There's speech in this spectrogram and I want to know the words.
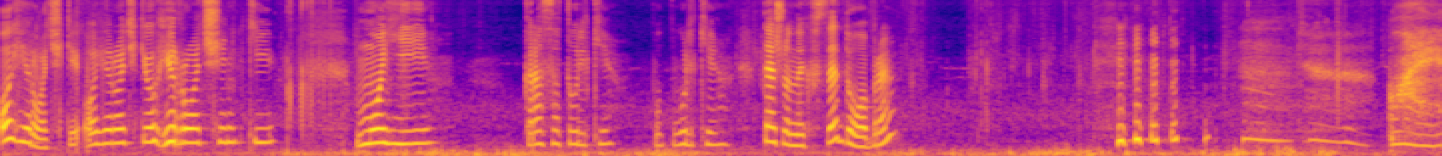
огірочки. Огірочки, огіроченькі мої красотульки, пупульки. Теж у них все добре. Ой,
